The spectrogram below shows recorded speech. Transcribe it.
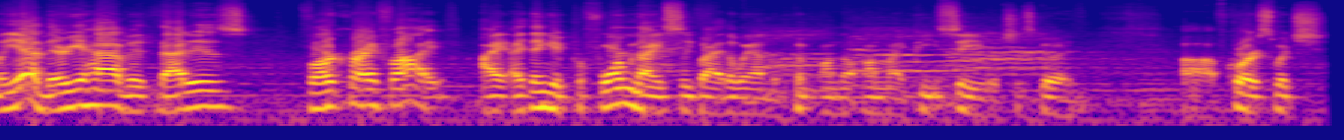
But yeah, there you have it. That is Far Cry 5. I, I think it performed nicely, by the way, on the on the on my PC, which is good. Uh, of course, which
